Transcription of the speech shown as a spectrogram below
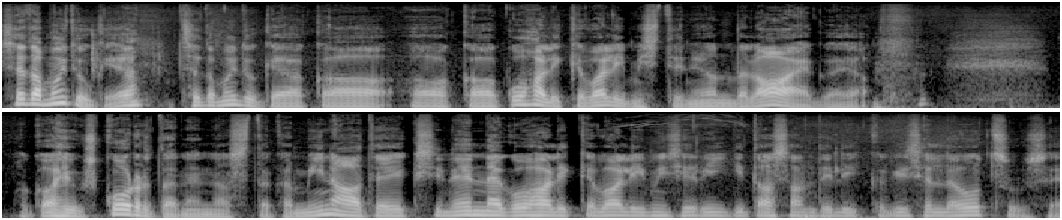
seda muidugi jah, seda muidugi, aga, aga kohalike valimisteni on veel aega ja ma kahjuks kordan ennast, aga mina teeksin enne kohalikke valimisi riigi tasandil ikkagi selle otsuse,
